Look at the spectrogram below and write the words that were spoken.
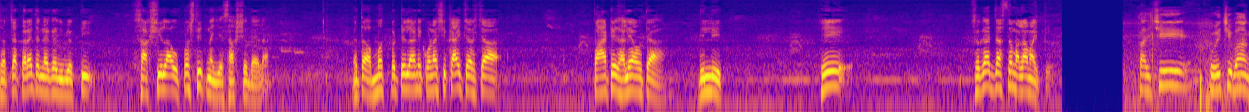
चर्चा करायचं नाही का व्यक्ती साक्षीला उपस्थित नाही आहे साक्ष द्यायला. आता अहमद पटेल आणि कोणाशी काय चर्चा पहाटे झाल्या होत्या दिल्लीत हे सगळ्यात जास्त मला माहिती आहे. कालची होळीची भांग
